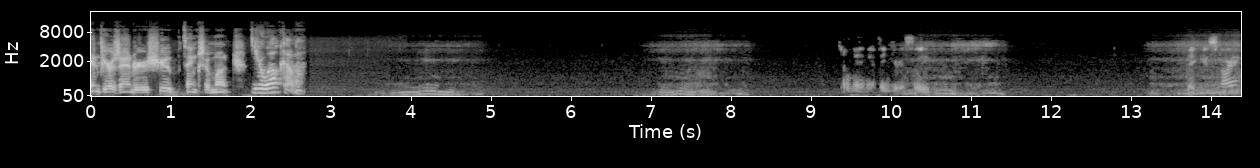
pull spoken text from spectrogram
NPR's Andrea Hsu, thanks so much. You're welcome. Oh man, I think you're. That you snoring?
